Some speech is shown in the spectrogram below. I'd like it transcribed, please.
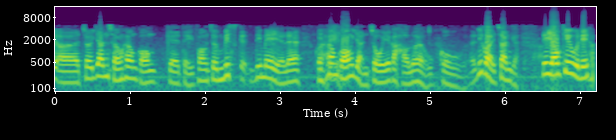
誒、呃最欣賞香港嘅地方，最 miss 嘅啲咩嘢咧？佢香港人做嘢嘅效率係好高嘅，呢個係真嘅。你有機會你去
